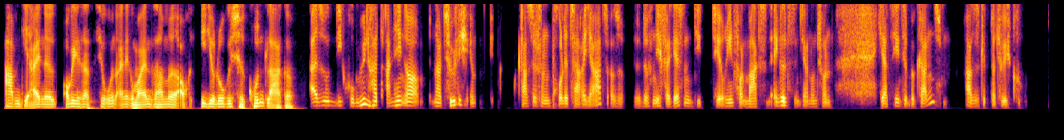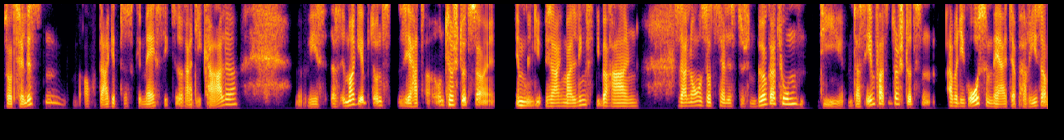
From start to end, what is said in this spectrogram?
haben die eine Organisation, eine gemeinsame, auch ideologische Grundlage? Also die Kommune hat Anhänger natürlich im klassischen Proletariat. Also wir dürfen nicht vergessen, die Theorien von Marx und Engels sind ja nun schon Jahrzehnte bekannt. Also es gibt natürlich Sozialisten, auch da gibt es gemäßigte Radikale, wie es das immer gibt. Und sie hat Unterstützer im, ich sage mal, linksliberalen Salon sozialistischen Bürgertum, die das ebenfalls unterstützen. Aber die große Mehrheit der Pariser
